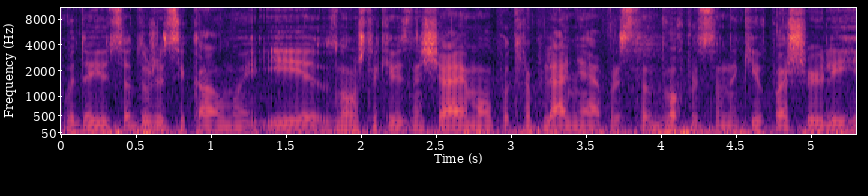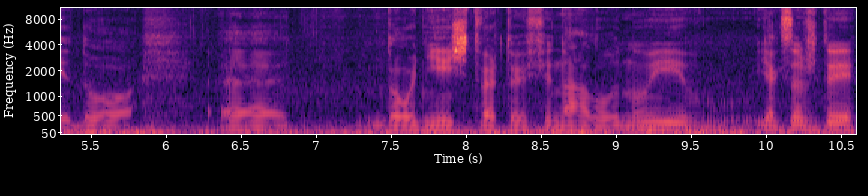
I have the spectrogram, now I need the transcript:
видаються дуже цікавими. І знову ж таки відзначаємо потрапляння двох представників першої ліги до, до однієї четвертої фіналу. Ну і як завжди,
